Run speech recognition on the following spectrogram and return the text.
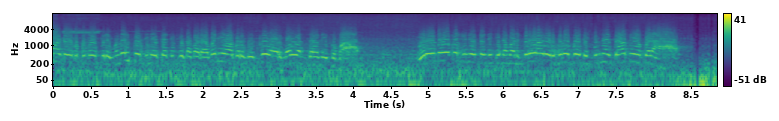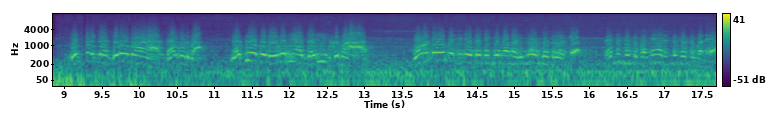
மாட்டோட பிரதேசத்தில் முதல் பரிசனை தட்டிக்கு நம்ம அமனியாபுரத்துக்கு அவர் மோகன் சாமி குமார். இரண்டாவது பரிசனை பெற்று நம்ம திருவாரூர் புதுக்கோட்டை சின்ன ஜாமியப்படா இன்ஸ்பெக்டர் சுரகுமார் கார்படுபா நெருப்பப்படி உதவியா சதீஷ்குமார் மூன்றாவது பிரச்சனையை தொட்டிக்கு நம்ம இன்னொரு சொட்டு இருக்கு. ரெண்டு சொட்டு பண்ணையா ரெண்டு சொட்டு பண்ணையா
